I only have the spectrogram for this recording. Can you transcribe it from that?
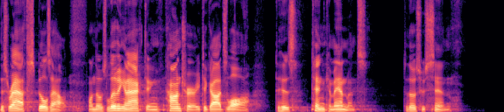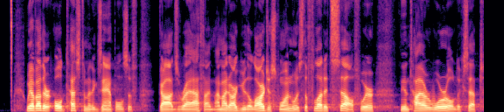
This wrath spills out on those living and acting contrary to God's law, to his Ten Commandments to those who sin. We have other Old Testament examples of God's wrath. I, I, might argue the largest one was the flood itself, where the entire world, except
